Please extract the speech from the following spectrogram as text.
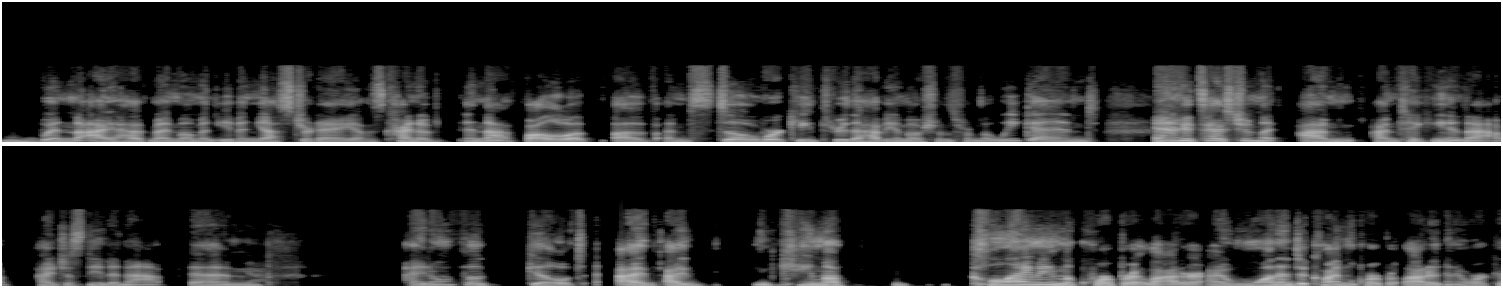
Mm. When I had my moment, even yesterday, I was kind of in that follow up of I'm still working through the heavy emotions from the weekend, and I texted him like I'm I'm taking a nap. I just need a nap, and yeah. I don't feel guilt. I I came up climbing the corporate ladder. I wanted to climb the corporate ladder. Then I worked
